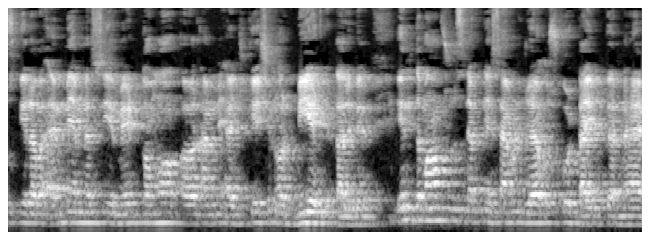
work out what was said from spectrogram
उसके अलावा M M S C M Ed कॉमो और एम एजुकेशन और बी एड के तालब इन तमाम स्टूडेंट्स ने अपने असाइनमेंट जो है उसको टाइप करना है।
